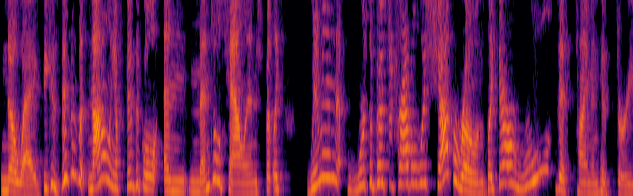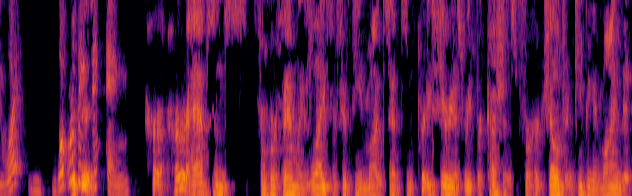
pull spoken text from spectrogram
No way. Because this is not only a physical and mental challenge but like women were supposed to travel with chaperones. Like there are rules this time in history. What what were they thinking? her her absence from her family's life for 15 months had some pretty serious repercussions for her children keeping in mind that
